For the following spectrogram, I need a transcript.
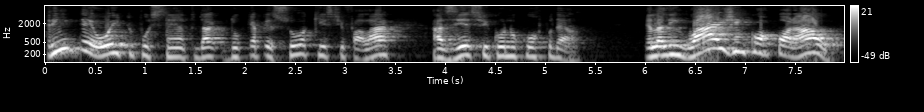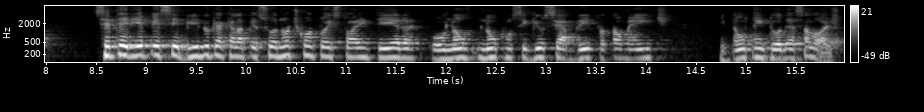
38% da, do que a pessoa quis te falar, às vezes ficou no corpo dela. Pela linguagem corporal, você teria percebido que aquela pessoa não te contou a história inteira ou não, não conseguiu se abrir totalmente. Então tem toda essa lógica.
